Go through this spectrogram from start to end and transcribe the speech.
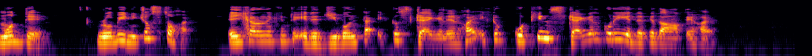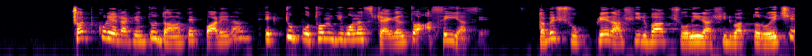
মধ্যে রবি নিচস্থ হয় এই কারণে কিন্তু এদের জীবনটা একটু স্ট্র্যাগেলের হয়, একটু কঠিন স্ট্র্যাগেল করেই এদেরকে দাঁড়াতে হয়। চট করে এরা কিন্তু দাঁড়াতে পারে না, একটু প্রথম জীবনে স্ট্রাগল তো আসেই আসে তবে শুক্রের আশীর্বাদ, শনির আশীর্বাদ তো রয়েছে,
